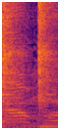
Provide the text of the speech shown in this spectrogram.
I'm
